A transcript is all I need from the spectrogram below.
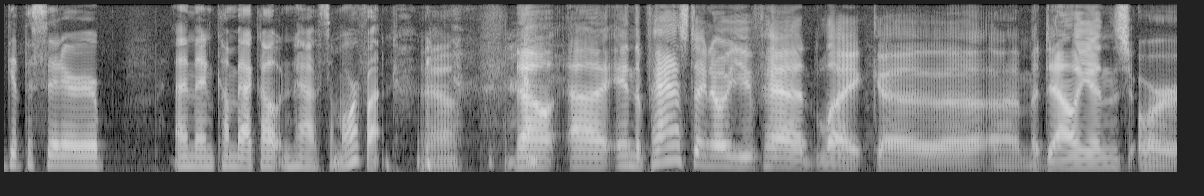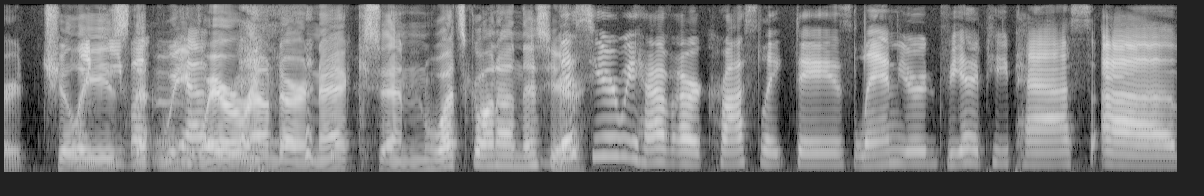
get the sitter, and then come back out and have some more fun. Yeah. now, uh, in the past, I know you've had like uh, uh, medallions or chilies that we Yeah. wear around our necks. And what's going on this year? This year we have our Cross Lake Days lanyard VIP pass uh,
